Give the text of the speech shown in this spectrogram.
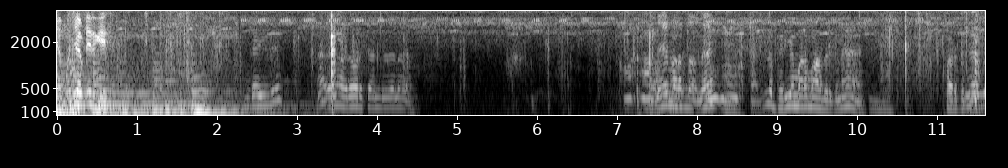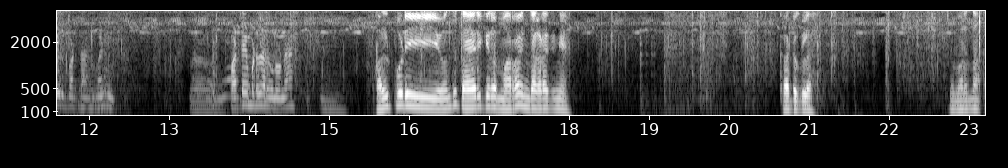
என் மூஞ்சி எப்படி இருக்கு? நல்ல பெரிய மரமா இருந்திருக்குண்ணே. படுத்து பட்டை மட்டும் தான் இருக்கணும்ண்ணே. பல்பொடி வந்து தயாரிக்கிற மரம் இந்த கிடக்குங்க. காட்டுக்குள்ள. இந்த மரம் தான்.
